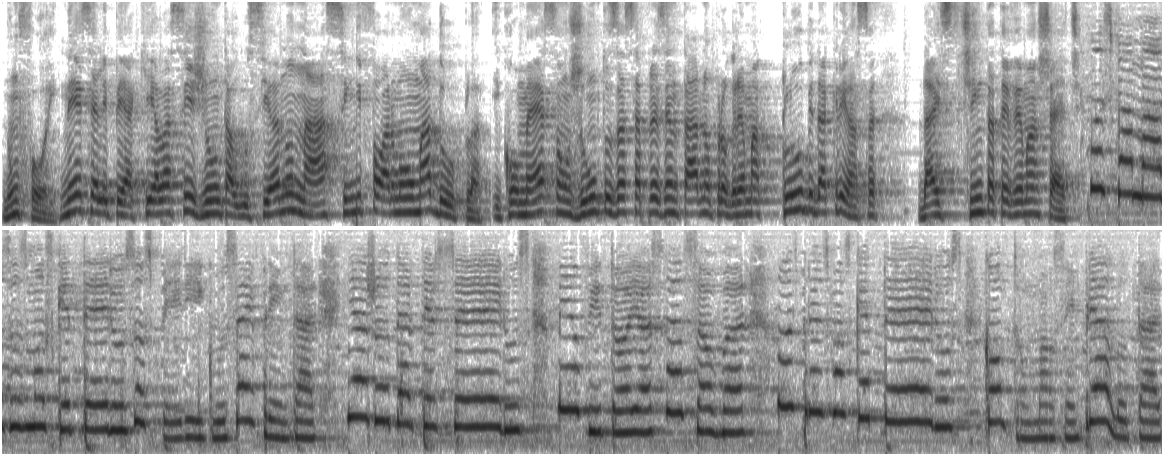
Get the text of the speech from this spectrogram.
Não foi. Nesse LP aqui, ela se junta a Luciano Nassim e formam uma dupla. E começam juntos a se apresentar no programa Clube da Criança, da extinta TV Manchete. Os famosos mosqueteiros, os perigos a enfrentar e ajudar terceiros, mil vitórias a salvar. Os três mosqueteiros contra o mal sempre a lutar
